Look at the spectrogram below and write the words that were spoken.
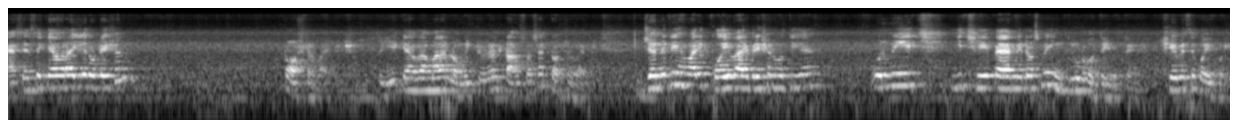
ऐसे ऐसे क्या हो रहा है ये रोटेशन टॉर्शनल वाइब्रेशन तो ये क्या होगा हमारा? Longitudinal transverse torsional vibration generally हमारी कोई वाइब्रेशन होती है? उनमें ये ये छः पैरामीटर्स में इंक्लूड होते ही होते हैं। छः में से कोई कोई।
